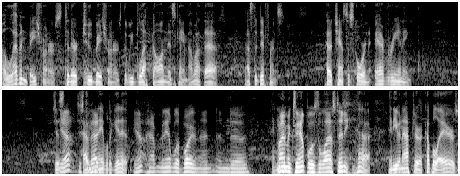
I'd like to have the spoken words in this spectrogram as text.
11 base runners to their two base runners that we've left on this game. How about that? That's the difference. Had a chance to score in every inning. Just, Yeah, just haven't had- been able to get it. Yeah, haven't been able to, boy, and, and, and uh, And prime even- example is the last inning. Yeah, and even after a couple of errors,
